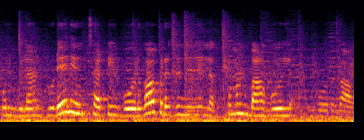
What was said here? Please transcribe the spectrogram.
बुलबुलान टुडे न्यूजसाठी बोरगाव प्रतिनिधी लक्ष्मण बागुल बोरगाव.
